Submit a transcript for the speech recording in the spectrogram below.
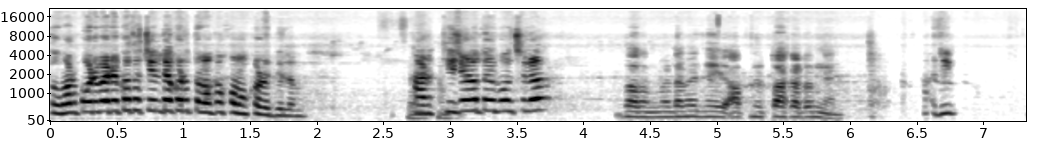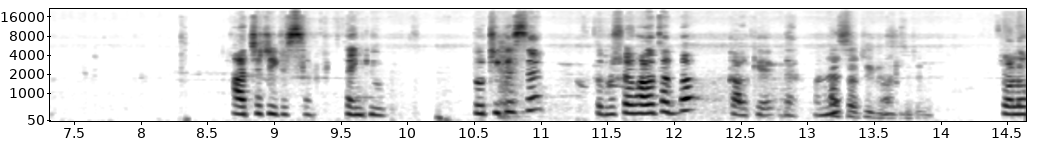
তোমার পরিবারের কথা চিন্তা করে তোমাকে ক্ষমা করে দিলাম। আর কি যেন তুমি বলছিল? দাঁড়ান ম্যাডাম যে আপনি টাকাটা নেন। আচ্ছা ঠিক আছে। থ্যাংক ইউ তো ঠিক আছে তোমরা সবাই ভালো থাকবা। কালকে দেখবা না আচ্ছা ঠিক আছে। চলো।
